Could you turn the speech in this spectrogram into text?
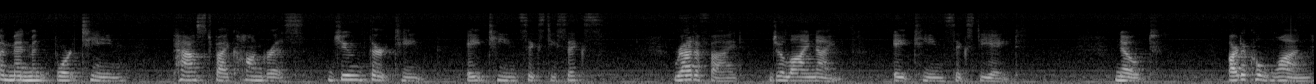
Amendment 14 passed by Congress June 13, 1866, ratified July 9, 1868. Note, Article 1,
